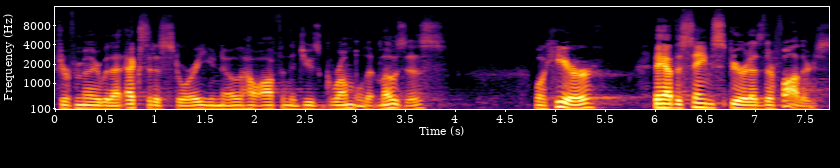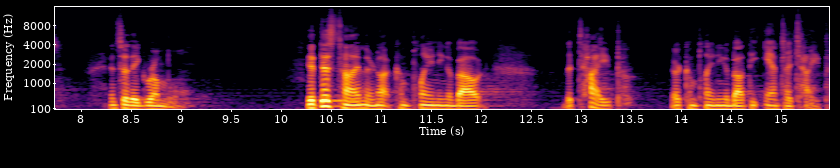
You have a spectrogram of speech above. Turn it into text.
If you're familiar with that Exodus story, you know how often the Jews grumbled at Moses. Well, here, they have the same spirit as their fathers and so they grumble. Yet this time, they're not complaining about the type, they're complaining about the antitype,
